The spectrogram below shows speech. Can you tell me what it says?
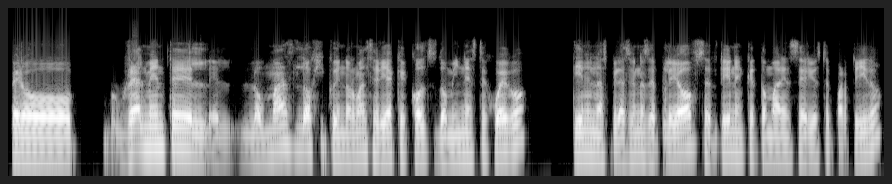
pero realmente lo más lógico y normal sería que Colts domine este juego. Tienen aspiraciones de playoffs, se tienen que tomar en serio este partido.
